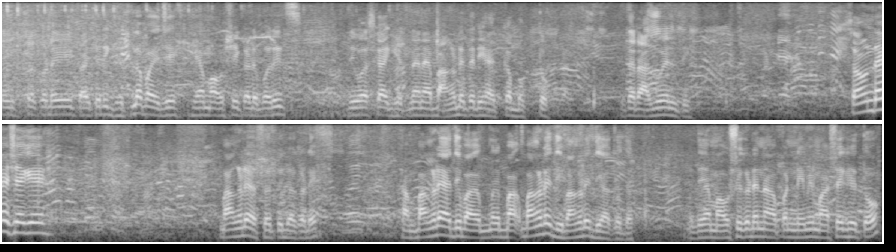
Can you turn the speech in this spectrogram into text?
त्यांच्याकडे काहीतरी घेतलं पाहिजे. या मावशीकडे बरीच दिवस काय घेतलं नाही. बांगडे तरी आहेत का बघतो. तर रागवेल ती. सौंदर्य शेगे. बांगडे असतो तुझ्याकडे. थांब बांगडे आधी बा बांगडे दी बांगडे दी अगोदर. म्हणजे या मावशीकडे ना आपण नेहमी मासे घेतो.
